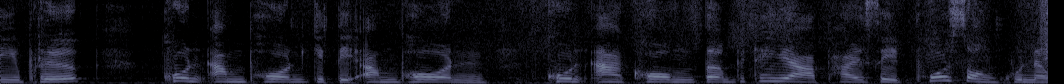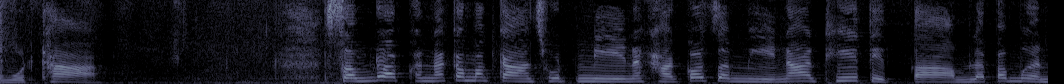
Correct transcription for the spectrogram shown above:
ณีพฤกษ์คุณอัมพลกิติอัมพล คุณอาคมเติมพิทยาภัยศิษย์ผู้ทรงคุณวุฒิค่ะ สำหรับคณะกรรมการชุดนี้นะคะ ก็จะมีหน้าที่ติดตามและประเมิน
